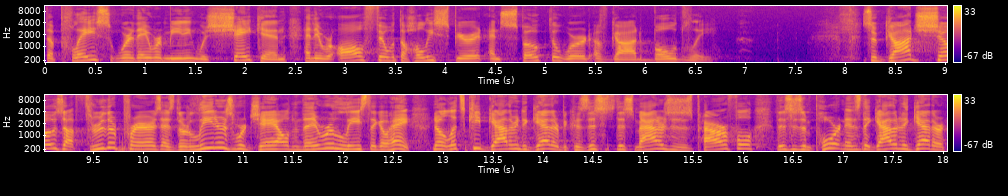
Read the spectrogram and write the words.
the place where they were meeting was shaken, and they were all filled with the Holy Spirit and spoke the word of God boldly. So God shows up through their prayers as their leaders were jailed and they were released. They go, hey, no, let's keep gathering together because this, this matters. This is powerful. This is important. As they gather together,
